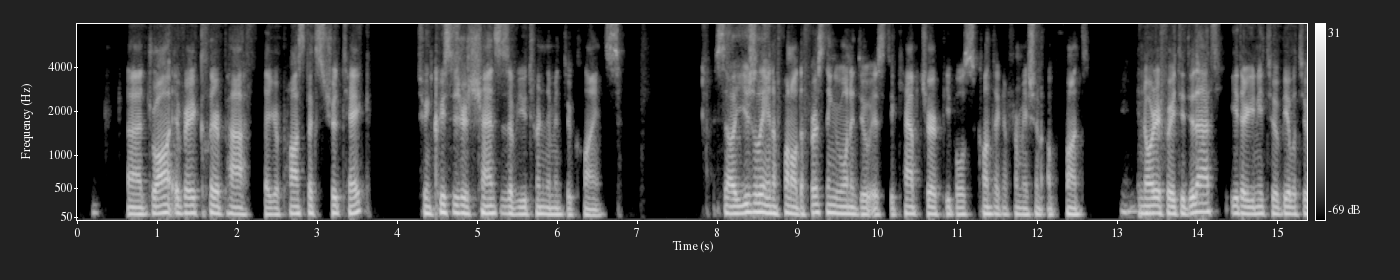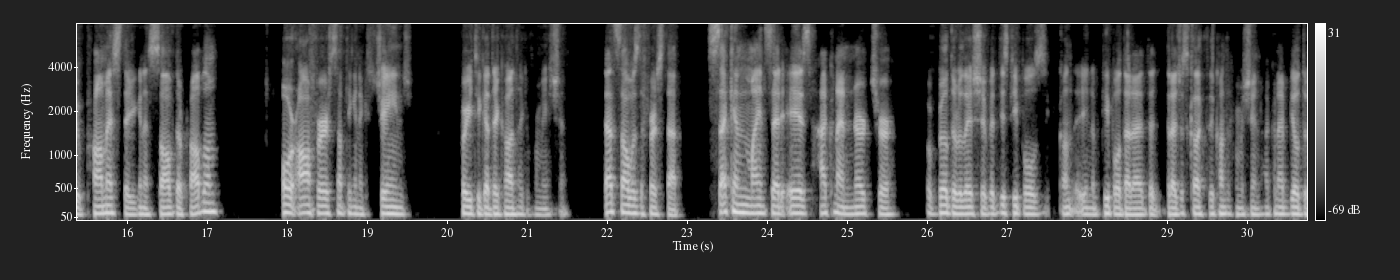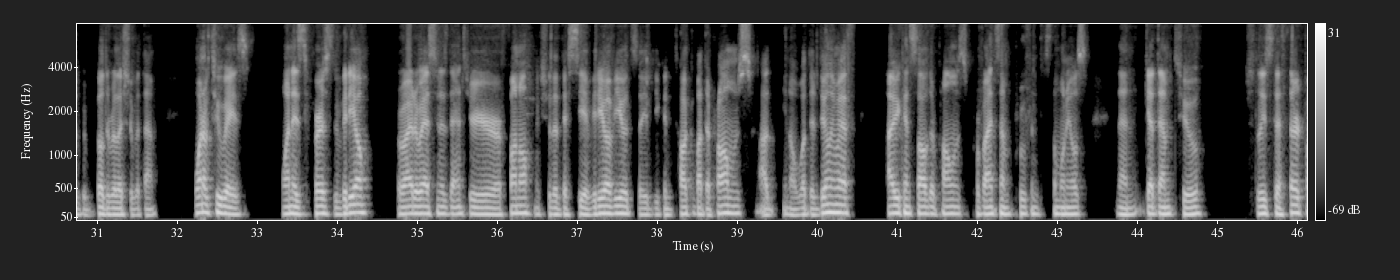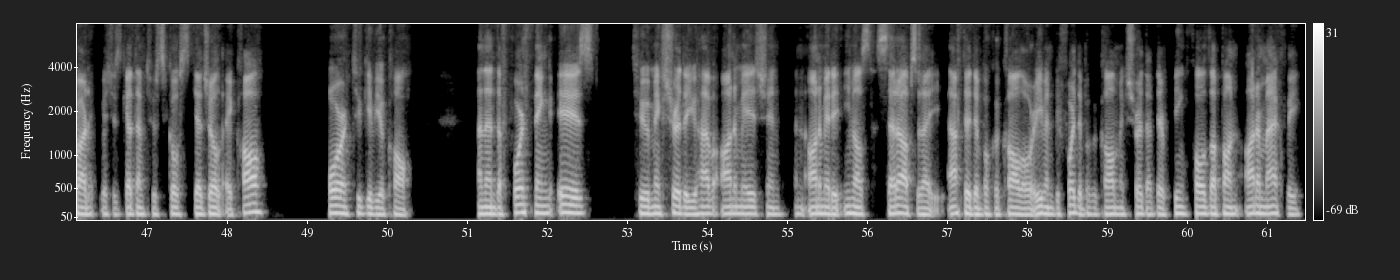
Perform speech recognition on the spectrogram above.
uh, draw a very clear path that your prospects should take to increase your chances of you turning them into clients. So usually in a funnel, the first thing we want to do is to capture people's contact information up front. In order for you to do that, either you need to be able to promise that you're going to solve their problem or offer something in exchange for you to get their contact information. That's always the first step. Second mindset is how can I nurture or build a relationship with these people's you know people that I that, that I just collected the contact information. How can I build a build a relationship with them? One of two ways. One is first the video right away as soon as they enter your funnel. Make sure that they see a video of you so you can talk about their problems, uh, you know what they're dealing with, how you can solve their problems, provide some proof and testimonials, then get them to leads to the third part, which is get them to go schedule a call or to give you a call. And then the fourth thing is to make sure that you have automation and automated emails set up so that after they book a call or even before they book a call, make sure that they're being followed up on automatically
